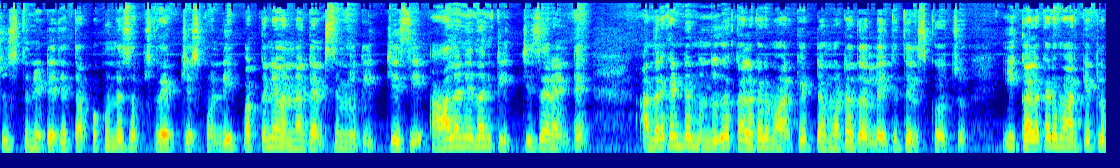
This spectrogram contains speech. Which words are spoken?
చూస్తున్నట్టయితే తప్పకుండా సబ్స్క్రైబ్ చేసుకోండి. పక్కనే ఉన్న గంట సింబల్ క్లిక్ చేసి ఆల్ అనే దాన్ని క్లిక్ చేశారంటే అందరికంటే ముందుగా కలకడ మార్కెట్ టమోటా ధరలు అయితే తెలుసుకోవచ్చు. ఈ కలకడ మార్కెట్లో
